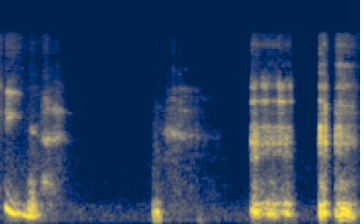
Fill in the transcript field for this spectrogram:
clean.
